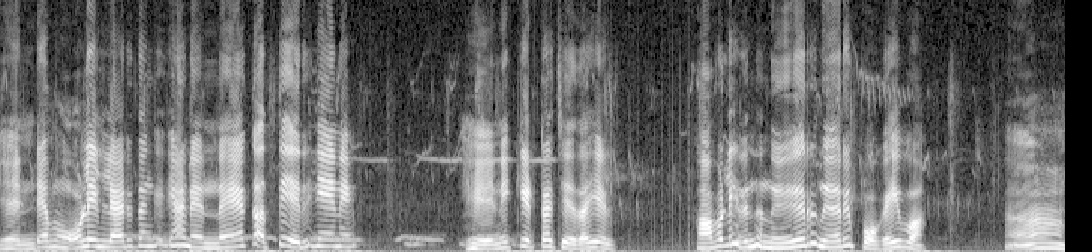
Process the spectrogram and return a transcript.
എന്റെ മോളില്ലായിരുന്നെങ്കിൽ ഞാൻ എന്നേ കത്തി എരിഞ്ഞേനെ. എനിക്കിട്ട ചിതയൽ അവളിരുന്ന് നേറി നേറി പുകയുവാ. ആ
